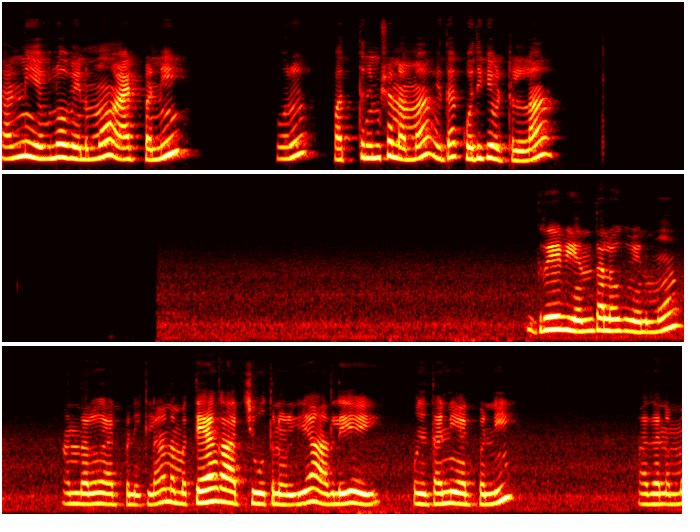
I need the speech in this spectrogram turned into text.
தண்ணி எவ்வளோ வேணுமோ ஆட் பண்ணி ஒரு பத்து நிமிஷம் நம்ம இதை கொதிக்க விட்டுடலாம். கிரேவி எந்த அளவுக்கு வேணுமோ அந்த அளவு ஆட் பண்ணிக்கலாம். நம்ம தேங்காய் அரைச்சி ஊற்றணும் இல்லையா? அதுலேயே கொஞ்சம் தண்ணி ஆட் பண்ணி அதை நம்ம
